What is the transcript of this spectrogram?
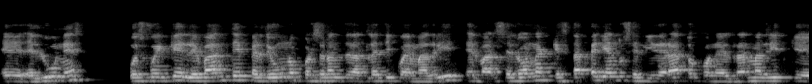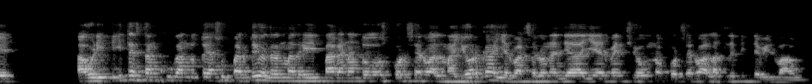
eh, el lunes, pues fue que Levante perdió 1 por 0 ante el Atlético de Madrid, el Barcelona que está peleándose el liderato con el Real Madrid que Ahorita están jugando todavía su partido. El Real Madrid va ganando 2 por 0 al Mallorca y el Barcelona el día de ayer venció 1 por 0 al Athletic de Bilbao.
